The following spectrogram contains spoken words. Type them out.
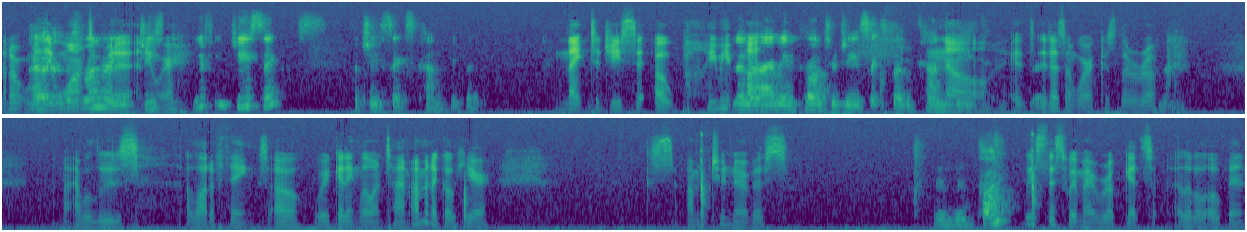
I don't really I was want to put it if G- anywhere. Do you think G6? But G6 can't be good. Knight to g6. Oh, you mean No, no. I mean pawn to G6, but we can't No, it, it doesn't work because the rook. No. I will lose a lot of things. Oh, we're getting low on time. I'm gonna go here. Cause I'm too nervous. hmm Pawn? At least this way my rook gets a little open.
